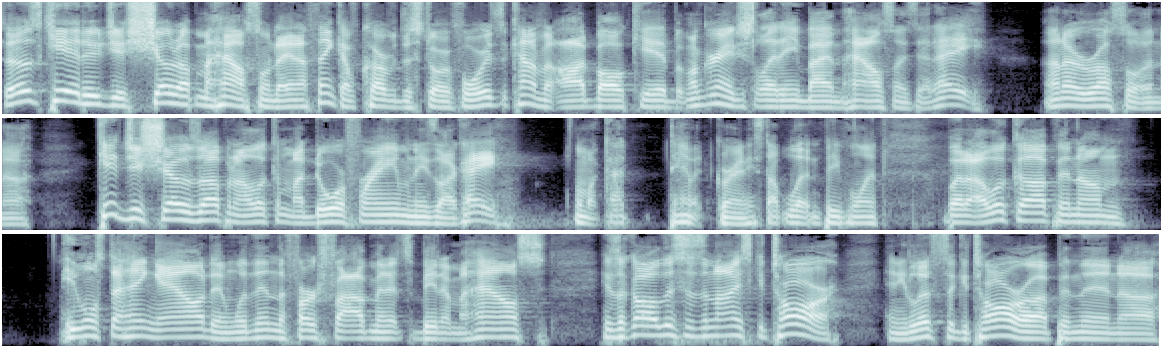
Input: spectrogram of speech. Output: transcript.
So there was a kid who just showed up at my house one day, and I think I've covered the story before. He's kind of an oddball kid, but my granny just let anybody in the house, and I said, "Hey, I know Russell." And uh, kid just shows up, and I look at my door frame, and he's like, "Hey," I'm like, "God damn it, Granny, stop letting people in." But I look up, and um, he wants to hang out, and within the first five minutes of being at my house, he's like, "Oh, this is a nice guitar," and he lifts the guitar up, and then uh,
